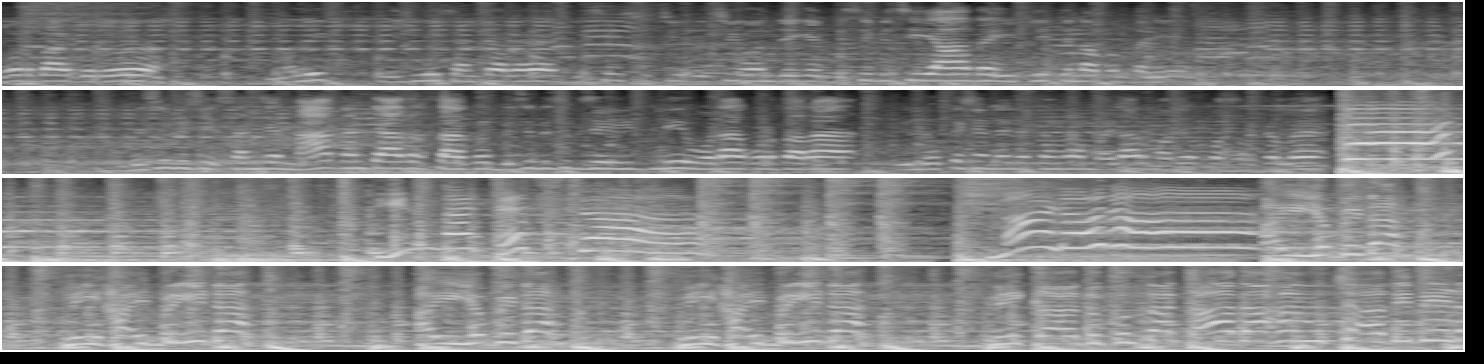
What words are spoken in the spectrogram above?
നോർബാ ഗുരു മലിക് ഇഡ്ലി സെന്റർ ബിസി ബിസി വണ്ടി കേ ബിസി ബിസി ആദ ഇഡ്ലി കിനമ്പതനി ബിസി ബിസി സന്ധ്യ 9 മണ്ട ആദ സകൂ ബിസി ബിസി ഇഡ്ലി വട കൊർത്തരാ ഈ ലൊക്കേഷൻ ലല്ലത്ര Mylar Madhavappa circle in the ടെസ്റ്റർ മടറ ഐയോ ബിഡ നീ ഹൈബ്രിഡ ഐയോ ബിഡ നീ ഹൈബ്രിഡ നീ കാദകുന്ത കാദാ ഹഞ്ചാദി ബിഡ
